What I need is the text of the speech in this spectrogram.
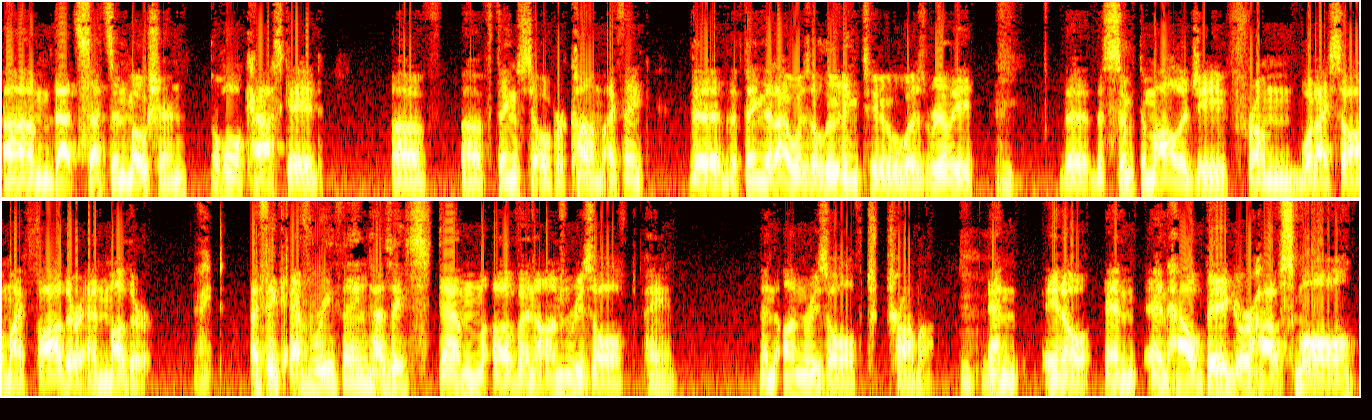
um, that sets in motion the whole cascade of of things to overcome. I think the the thing that I was alluding to was really the the symptomology from what I saw my father and mother. Right. I think everything has a stem of an unresolved pain, an unresolved trauma. Mm-hmm. And you know, and and how big or how small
